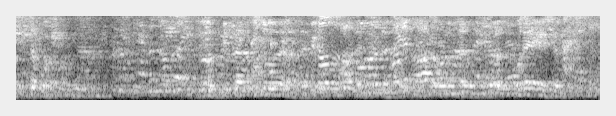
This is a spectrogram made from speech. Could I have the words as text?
bir burada düşüyoruz, buraya geçebiliriz.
